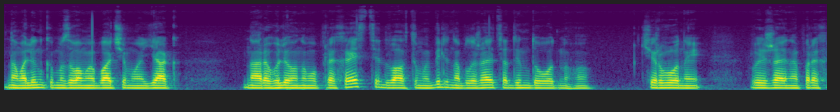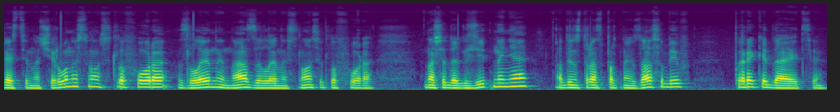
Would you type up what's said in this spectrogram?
На малюнку ми з вами бачимо, як на регульованому перехресті два автомобілі наближаються один до одного. Червоний виїжджає на перехресті на червоний сигнал світлофора, зелений на зелений сигнал світлофора. Внаслідок зіткнення один з транспортних засобів перекидається.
